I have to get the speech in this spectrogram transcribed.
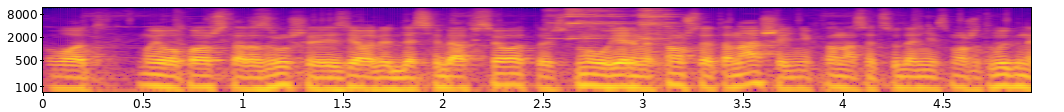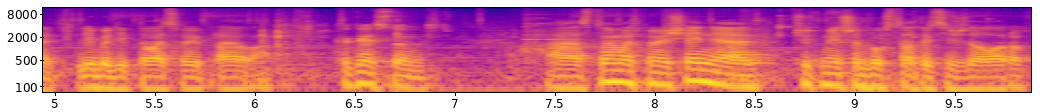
Вот. Мы его просто разрушили, сделали для себя все. То есть мы уверены в том, что это наше, и никто нас отсюда не сможет выгнать, либо диктовать свои правила. Какая стоимость? А, Стоимость помещения чуть меньше 200 тысяч долларов.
